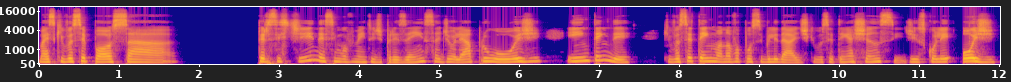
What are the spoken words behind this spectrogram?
mas que você possa persistir nesse movimento de presença, de olhar para o hoje e entender que você tem uma nova possibilidade, que você tem a chance de escolher hoje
